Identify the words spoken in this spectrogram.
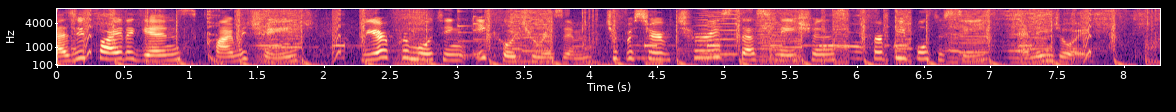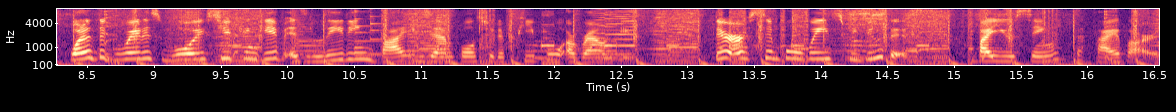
As we fight against climate change, we are promoting ecotourism to preserve tourist destinations for people to see and enjoy. One of the greatest voice you can give is leading by example to the people around you. There are simple ways we do this by using the five R's.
